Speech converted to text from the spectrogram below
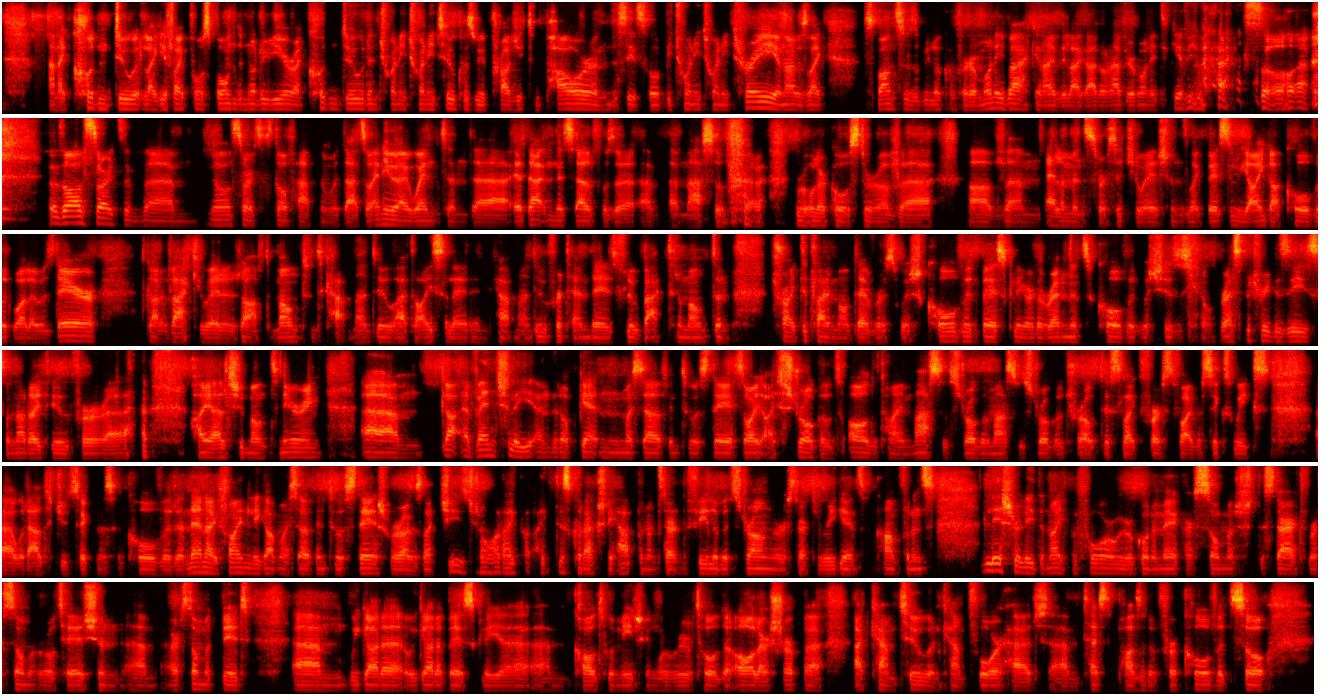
and I couldn't do it. Like if I post postponed another year. I couldn't do it in 2022 because we had Project Empower and the seats will be 2023. And I was like, sponsors will be looking for their money back. And I'd be like, I don't have your money to give you back. so uh, there's all sorts of um, all sorts of stuff happening with that. So anyway, I went and uh, that in itself was a, a, a massive uh, roller coaster of uh, of um, elements or situations. Like basically, I got COVID while I was there got evacuated off the mountain to Kathmandu, had to isolate in Kathmandu for 10 days, flew back to the mountain, tried to climb Mount Everest with COVID basically, or the remnants of COVID, which is, you know, respiratory disease, so not ideal for uh, high altitude mountaineering. Um, got eventually ended up getting myself into a state. So I, I struggled all the time, massive struggle, massive struggle throughout this like first five or six weeks uh, with altitude sickness and COVID. And then I finally got myself into a state where I was like, geez, you know what? I, I, this could actually happen. I'm starting to feel a bit stronger, start to regain some confidence. Literally the night before we were going to make our summit, the start of our summit rotation, um, our summit bid, um, we got a we got a basically a um, call to a meeting where we were told that all our Sherpa at Camp Two and Camp Four had um, tested positive for COVID. So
